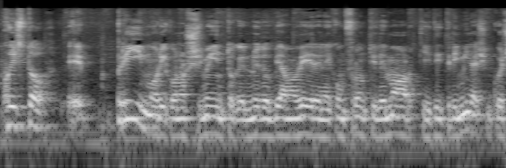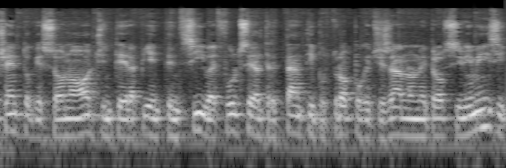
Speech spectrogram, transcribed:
questo eh, primo riconoscimento che noi dobbiamo avere nei confronti dei morti e dei 3.500 che sono oggi in terapia intensiva e forse altrettanti purtroppo che ci saranno nei prossimi mesi,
